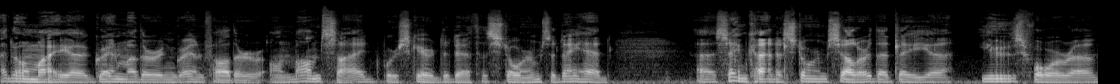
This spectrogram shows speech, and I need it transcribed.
I know my uh, grandmother and grandfather on mom's side were scared to death of storms, and they had uh, same kind of storm cellar that they uh, use for uh,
